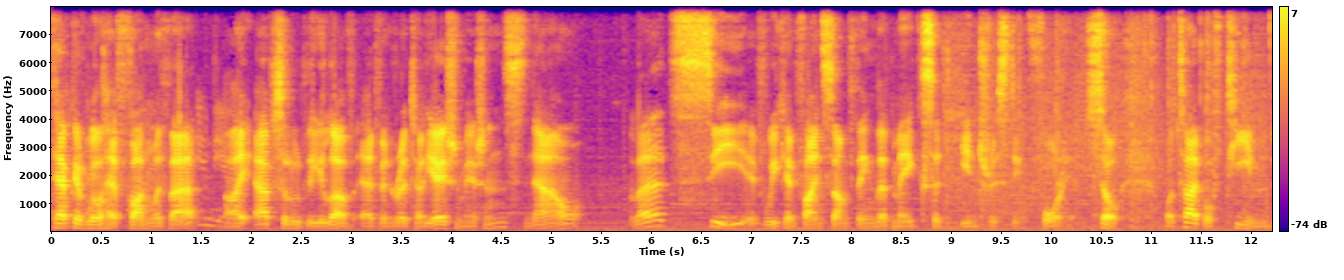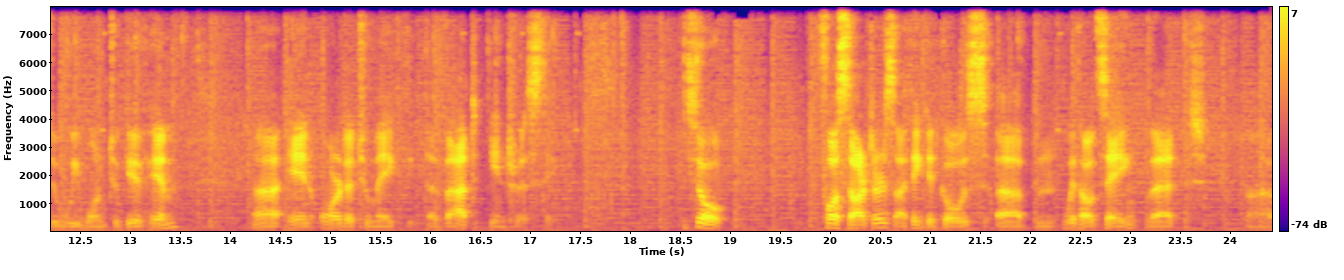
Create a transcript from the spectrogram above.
Tapcat will have fun with that. I absolutely love Advent retaliation missions. Now, let's see if we can find something that makes it interesting for him. So, what type of team do we want to give him uh, in order to make that interesting? So, for starters, I think it goes uh, mm, without saying that uh,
